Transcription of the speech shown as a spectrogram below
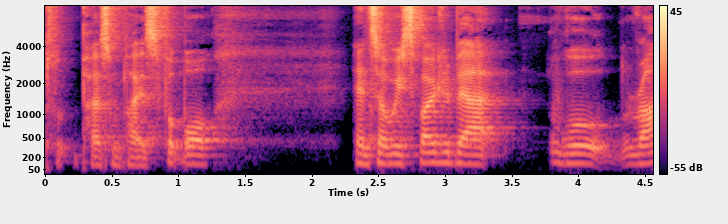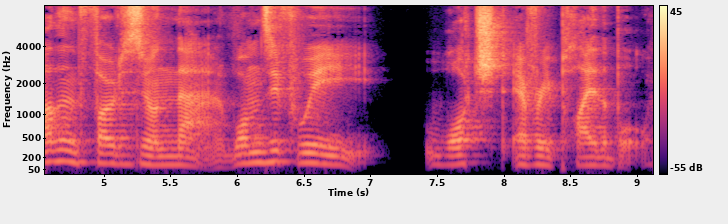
p- person plays football, and so we spoke about well, rather than focusing on that, what if we watched every play the ball?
